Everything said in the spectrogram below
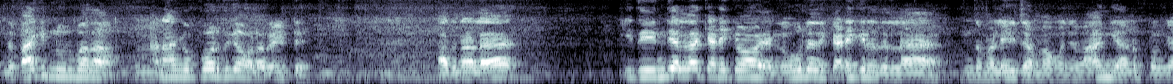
இந்த பாக்கெட் நூறுரூபா தான். ஆனால் அங்கே போகிறதுக்கு அவ்வளோ ரேட்டு அதனால இது இந்தியாவில் தான் கிடைக்கும். எங்கள் ஊரில் இது கிடைக்கிறது இல்லை. இந்த மளிகை ஜாமான் கொஞ்சம் வாங்கி அனுப்புங்க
